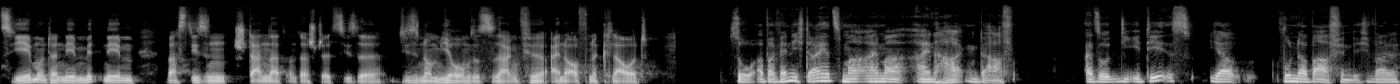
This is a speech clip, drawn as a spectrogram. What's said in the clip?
zu jedem Unternehmen mitnehmen, was diesen Standard unterstützt, diese, diese Normierung sozusagen für eine offene Cloud. So, aber wenn ich da jetzt mal einmal einhaken darf. Also die Idee ist ja wunderbar, finde ich, weil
